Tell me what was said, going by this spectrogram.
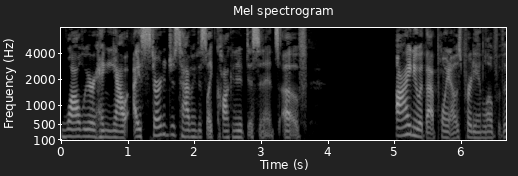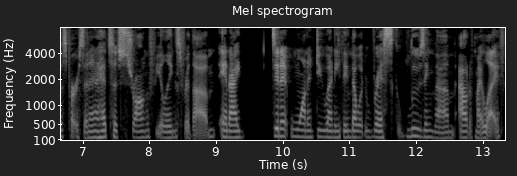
while we were hanging out, I started just having this like cognitive dissonance of, I knew at that point I was pretty in love with this person and I had such strong feelings for them. And I didn't want to do anything that would risk losing them out of my life.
